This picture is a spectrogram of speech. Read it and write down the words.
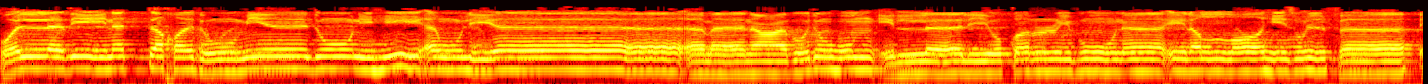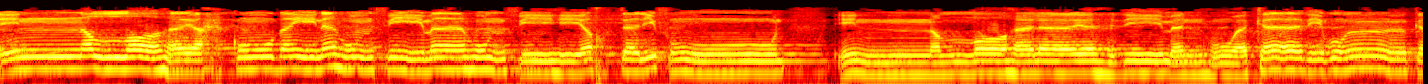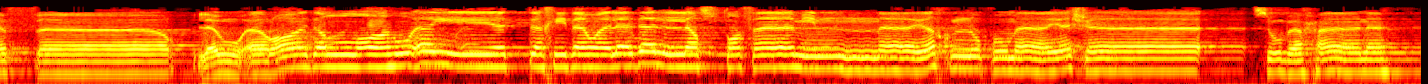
والذين اتخذوا من دونه أولياء ما نعبدهم إلا ليقربونا إلى الله زلفى. إن الله يحكم بينهم فيما هم فيه يختلفون. إن الله لا يهدي من هو كاذب كفار. لو أراد الله أن يتخذ ولدا لاصطفى مما يخلق ما يشاء. سبحانه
